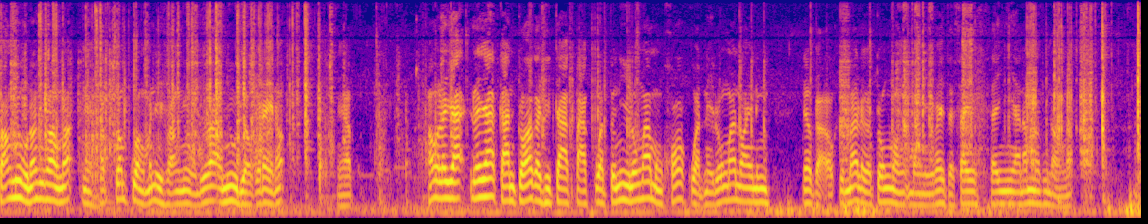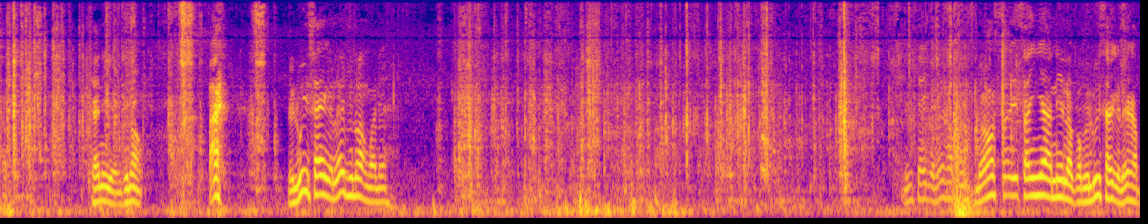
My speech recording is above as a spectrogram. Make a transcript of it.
สองนิ้วเนาะพี่น้องเนาะนี่ครับความกว้างมันนี่สองนิ้วหรือว่าเอานิ้วเดียวก็ได้เนาะนะครับเฮาระยะระยะการจ่อก็สิจากปากขวดตัวนี้ลงมาหมองคอขวดนี่ลงมาหน่อยหนึงแล้วก็เอาขึ้นมาแล้วก็จงหมองหมองนี้ไว้แต่ใส่ใส่เงียน้ำเนาะพี่น้องเนาะครับแค่นี้เองพี่น้องไป ไปลุยใส่กันเลยพี่น้องวันนี้ลุยใส่กันเลยครับผมเดี๋ยวใส่ใส่เงี้ยนี่เราก็ไปลุยใส่กันเลยครับ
